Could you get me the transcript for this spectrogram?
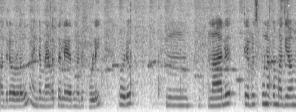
മധുരമുള്ളതും അതിന്റെ മേളത്തെ ലെയറിനൊരു പുളി. ഒരു നാല് ടേബിൾ സ്പൂണൊക്കെ മതിയാവും.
